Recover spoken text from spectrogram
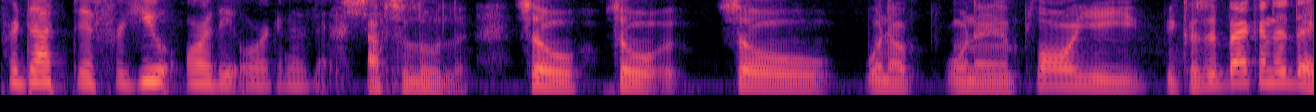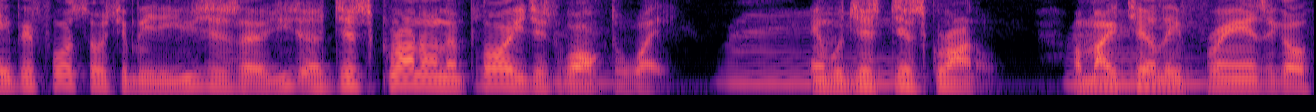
productive for you or the organization. Absolutely. So so so when a when an employee because back in the day before social media, you just uh, you, uh, a disgruntled employee just walked away Right. and was just disgruntled. Or might tell their friends and go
